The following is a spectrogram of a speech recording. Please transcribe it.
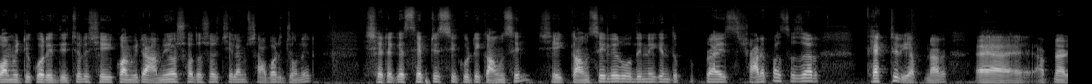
কমিটি করে দিয়েছিল। সেই কমিটি আমিও সদস্য ছিলাম, সাভার জোনের। সেটাকে সেফটি সিকিউরিটি কাউন্সিল সেই কাউন্সিলের অধীনে কিন্তু প্রায় সাড়ে পাঁচ হাজার ফ্যাক্টরি আপনার আপনার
